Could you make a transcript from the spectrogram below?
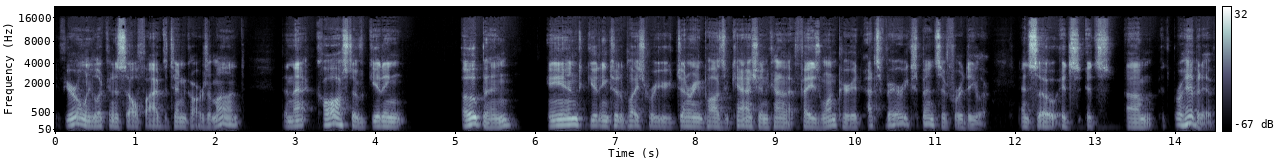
If you're only looking to sell five to 10 cars a month, then that cost of getting open and getting to the place where you're generating positive cash in kind of that phase one period, that's very expensive for a dealer. And so it's, it's, um, it's prohibitive.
